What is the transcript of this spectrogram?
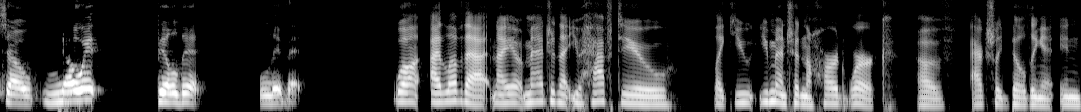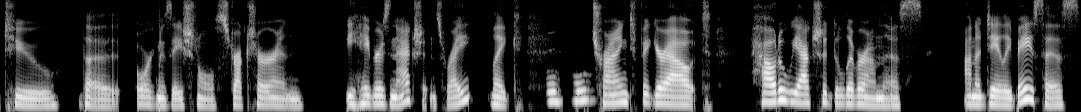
So know it build it live it. Well i love that and i imagine that you have to like you you mentioned the hard work of actually building it into the organizational structure and behaviors and actions right like mm-hmm. trying to figure out how do we actually deliver on this on a daily basis?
